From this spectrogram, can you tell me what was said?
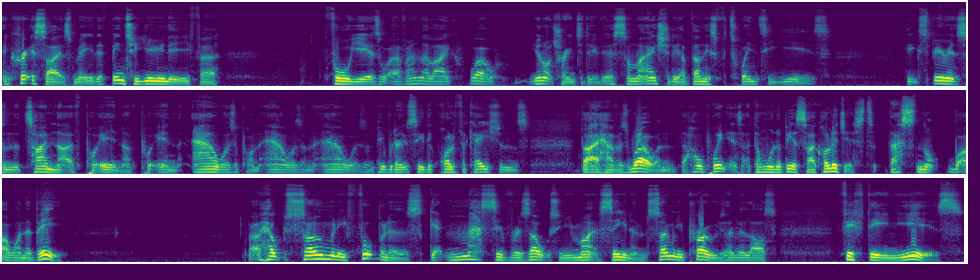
and criticize me, they've been to uni for four years or whatever, and they're like, well, you're not trained to do this. I'm like, actually, I've done this for 20 years. The experience and the time that I've put in, I've put in hours upon hours and hours, and people don't see the qualifications that I have as well. And the whole point is, I don't want to be a psychologist. That's not what I want to be. Helped so many footballers get massive results, and you might have seen them. So many pros over the last 15 years.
